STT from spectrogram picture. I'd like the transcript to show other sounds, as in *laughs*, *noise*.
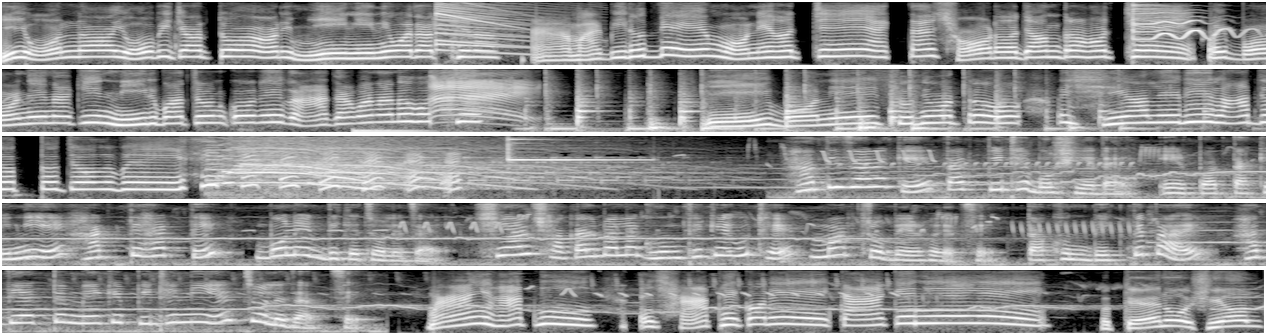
এই অন্যায় অবিচার তো আর মেনে নেওয়া যাচ্ছে না। আমার বিরুদ্ধে মনে হচ্ছে একটা ষড়যন্ত্র হচ্ছে। ওই বনে নাকি নির্বাচন করে রাজা বানানো হচ্ছে। এই বনে শুধুমাত্র ওই শিয়ালেরই রাজত্ব চলবে। হাতি জারাকে তার পিঠে বসিয়ে দেয়। এরপর তাকে নিয়ে হাঁটতে হাঁটতে বনের দিকে চলে যায়। শিয়াল সকালবেলা ঘুম থেকে উঠে মাত্র বের হয়েছে। তখন দেখতে পায় হাতি একটা মেয়েকে পিঠে নিয়ে চলে যাচ্ছে। মাই হাতি এই সাথে করে কাকে নিয়ে কেন শিয়াল?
